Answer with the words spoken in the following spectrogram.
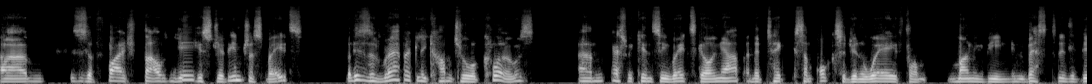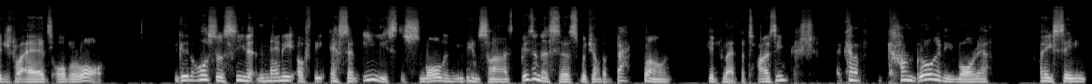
Um, this is a 5,000 year history of interest rates, but this has rapidly come to a close um, as we can see rates going up and it takes some oxygen away from money being invested into digital ads overall. You can also see that many of the SMEs, the small and medium sized businesses, which are the backbone of digital advertising, kind of can't grow anymore. They're facing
